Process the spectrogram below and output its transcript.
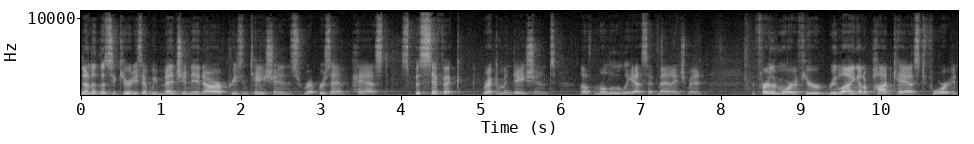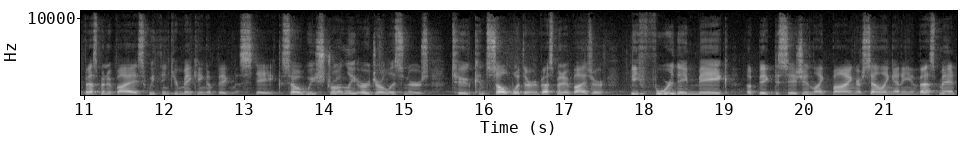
none of the securities that we mention in our presentations represent past specific recommendations of Mullooly Asset Management. Furthermore, if you're relying on a podcast for investment advice, we think you're making a big mistake. So we strongly urge our listeners to consult with their investment advisor before they make a big decision like buying or selling any investment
